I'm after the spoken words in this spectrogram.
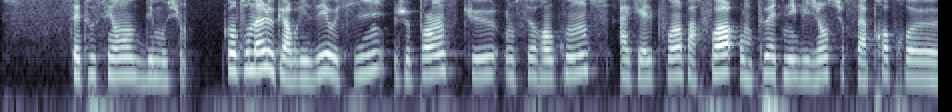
cet océan d'émotions. Quand on a le cœur brisé aussi, je pense que on se rend compte à quel point parfois on peut être négligent sur sa propre euh,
